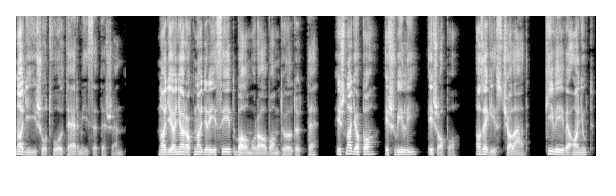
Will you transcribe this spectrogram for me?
Nagyi is ott volt természetesen. Nagyi a nyarak nagy részét Balmoralban töltötte, és nagyapa, és Willi, és apa, az egész család, kivéve anyut,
